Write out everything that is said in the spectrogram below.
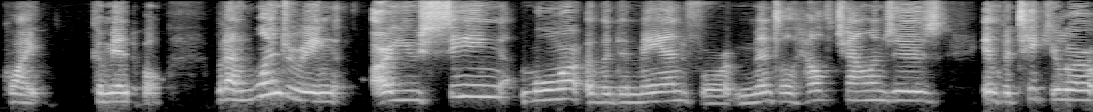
quite commendable. But I'm wondering, are you seeing more of a demand for mental health challenges in particular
